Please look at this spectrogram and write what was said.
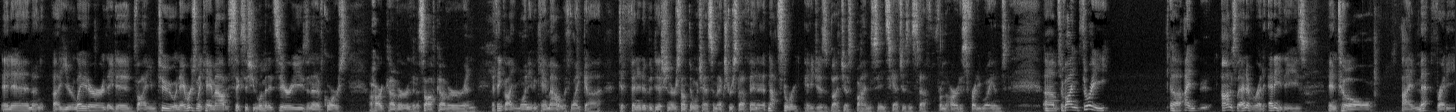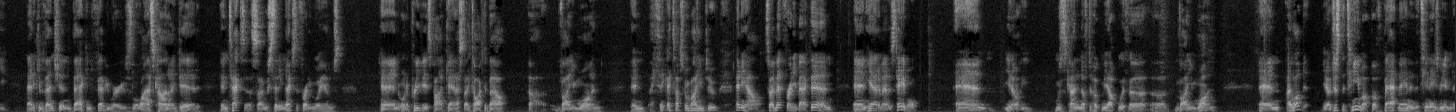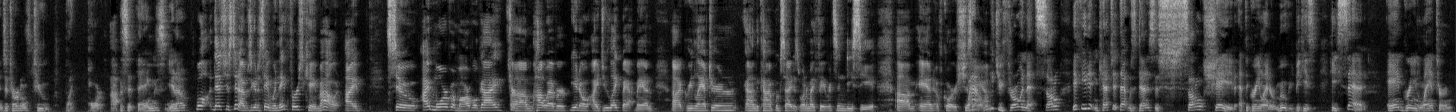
And then a, a year later, they did volume two, and they originally came out as six issue limited series, and then, of course, a hardcover, then a soft cover, and I think volume one even came out with like a definitive edition or something, which has some extra stuff in it. Not story pages, but just behind the scenes sketches and stuff from the artist Freddie Williams. Um, so, volume three, uh, I honestly, I never read any of these until I met Freddie at a convention back in February. It was the last con I did in Texas. I was sitting next to Freddie Williams, and on a previous podcast, I talked about uh, Volume One, and I think I touched on Volume Two. Anyhow, so I met Freddie back then, and he had him at his table, and you know he was kind enough to hook me up with uh, uh, Volume One, and I loved it. You know, just the team up of Batman and the Teenage Mutant Ninja Turtles, two like polar opposite things. You know, Well, that's just it. I was going to say when they first came out, I so I'm more of a Marvel guy. Sure. Um, however, you know I do like Batman. Uh, Green Lantern on the comic book side is one of my favorites in DC, um, and of course wow! Look at you throwing that subtle. If you didn't catch it, that was Dennis's subtle shade at the Green Lantern movie because he said and Green Lantern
